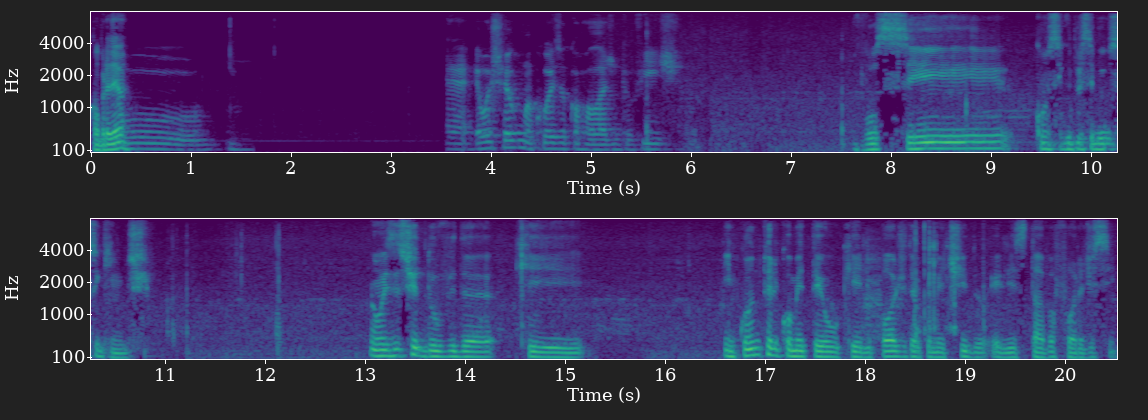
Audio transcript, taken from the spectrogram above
Compreendeu? O... É, eu achei alguma coisa com a rolagem que eu fiz. Você conseguiu perceber o seguinte: não existe dúvida que, enquanto ele cometeu o que ele pode ter cometido, ele estava fora de si.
